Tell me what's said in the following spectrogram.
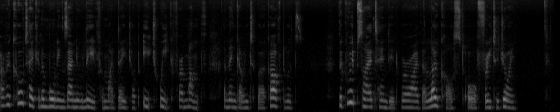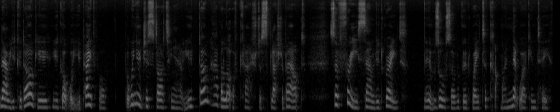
I recall taking a morning's annual leave from my day job each week for a month and then going to work afterwards. The groups I attended were either low cost or free to join. Now, you could argue you got what you paid for, but when you're just starting out, you don't have a lot of cash to splash about, so free sounded great. It was also a good way to cut my networking teeth.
